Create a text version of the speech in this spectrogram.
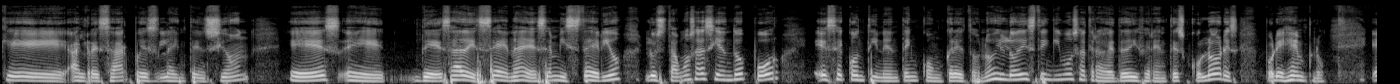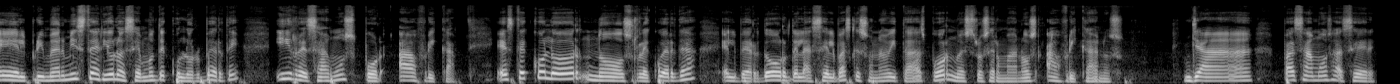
que al rezar, pues la intención es eh, de esa decena, de ese misterio, lo estamos haciendo por ese continente en concreto, ¿no? Y lo distinguimos a través de diferentes colores. Por ejemplo, el primer misterio lo hacemos de color verde y rezamos por África. Este color nos recuerda el verdor de las selvas que son habitadas por nuestros hermanos africanos. Ya pasamos a hacer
